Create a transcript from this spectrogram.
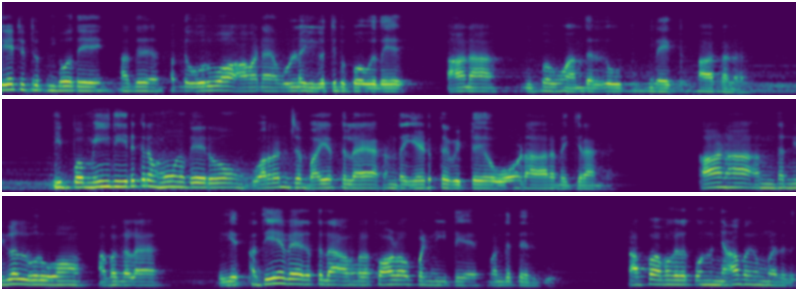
கேட்டுட்டு இருக்கும்போதே அது அந்த உருவம் அவனை உள்ளே இழுத்துட்டு போகுது. ஆனால் இப்போவும் அந்த லூப் பிரேக் ஆகலை இப்போ மீதி இருக்கிற மூணு பேரும் உறைஞ்ச பயத்தில் அந்த இடத்த விட்டு ஓட ஆரம்பிக்கிறாங்க. ஆனால் அந்த நிழல் உருவம் அவங்கள அதே வேகத்தில் அவங்கள ஃபாலோ பண்ணிட்டு வந்துட்டு இருக்கு. அப்போ அவங்களுக்கு ஒன்று ஞாபகம் வருது.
